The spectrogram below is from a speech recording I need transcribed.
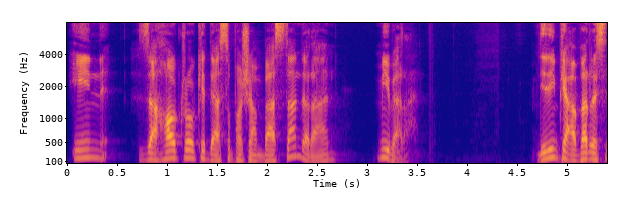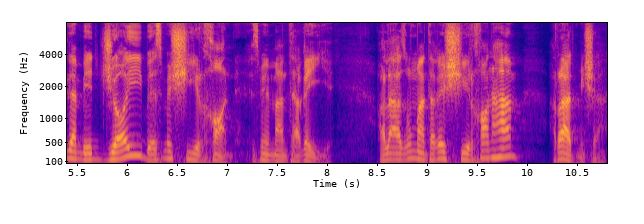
این زهاک رو که دست و پاشم بستن دارن می‌برند. دیدیم که اول رسیدن به جایی به اسم شیرخان اسم منطقه ایه حالا از اون منطقه شیرخان هم رد میشن.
